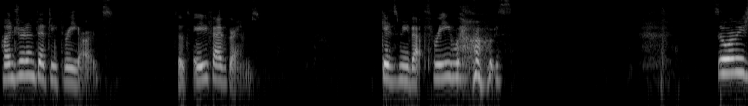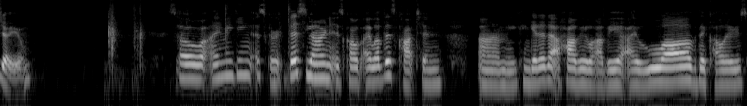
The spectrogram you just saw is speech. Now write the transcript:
153 yards. So it's 85 grams. Gives me about three rows. So let me show you. So I'm making a skirt. This yarn is called I Love This Cotton. Um, you can get it at Hobby Lobby. I love the colors.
